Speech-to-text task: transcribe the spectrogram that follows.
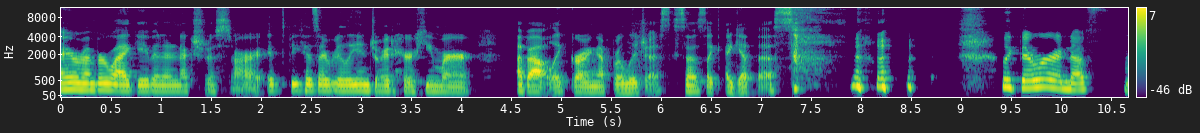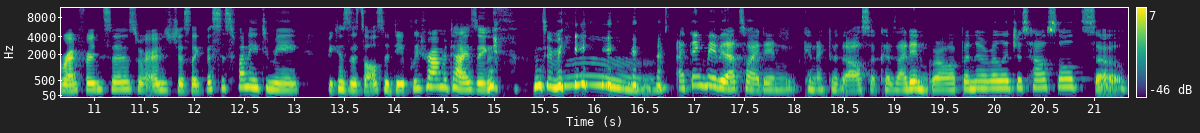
I remember why I gave it an extra star. It's because I really enjoyed her humor about like growing up religious because I was like, I get this. like there were enough references where I was just like, this is funny to me because it's also deeply traumatizing to me. Hmm. I think maybe that's why I didn't connect with it also because I didn't grow up in a religious household. So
